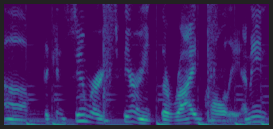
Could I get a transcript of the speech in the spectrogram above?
um, the consumer experience, the ride quality. I mean,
